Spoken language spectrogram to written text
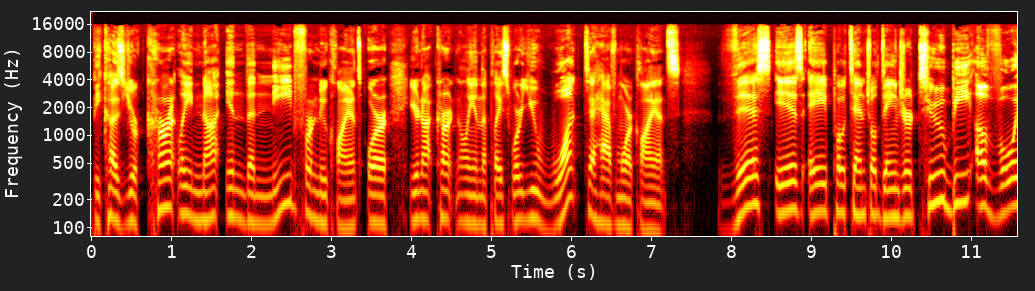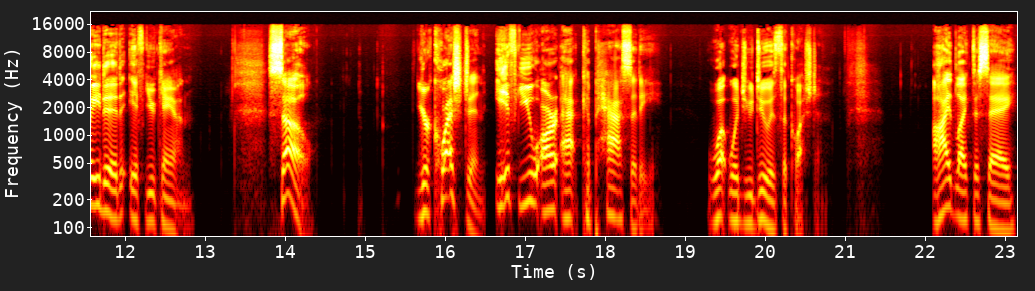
because you're currently not in the need for new clients or you're not currently in the place where you want to have more clients, this is a potential danger to be avoided if you can. So, your question if you are at capacity, what would you do? Is the question. I'd like to say,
